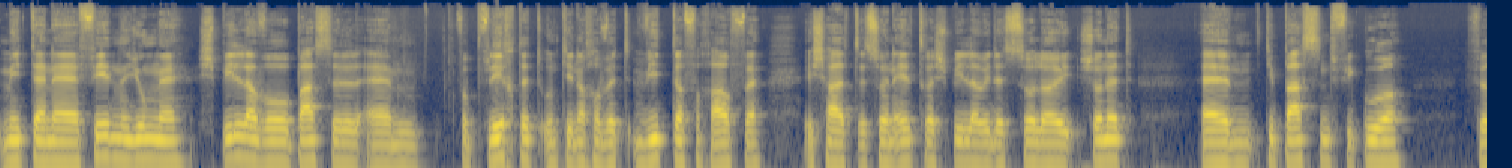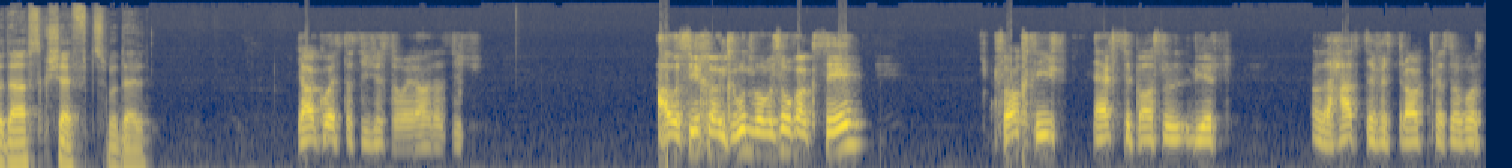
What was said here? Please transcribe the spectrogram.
mit den vielen jungen Spielern, wo Basel ähm, verpflichtet und die nachher wird weiterverkaufen, ist halt so ein älterer Spieler wie der Soloy schon nicht ähm, die passende Figur für das Geschäftsmodell. Ja gut, das ist ja so, ja, das ist auch sicher ein Grund, wo man so kann sehen. Fakt ist, FC Basel wird oder hat den Vertrag per sowas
